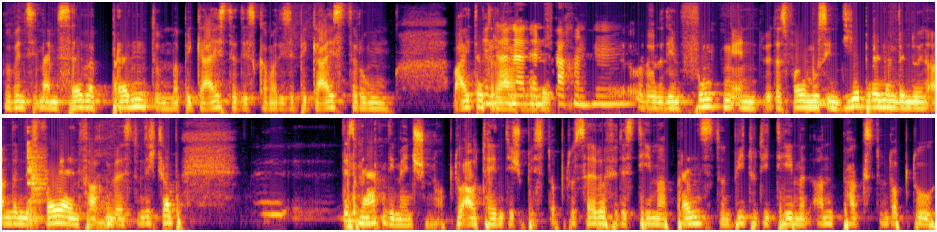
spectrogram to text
Nur wenn es in einem selber brennt und man begeistert ist, kann man diese Begeisterung weitertragen. In anderen entfachen. Hm. Oder, oder den Funken, das Feuer muss in dir brennen, wenn du in anderen das Feuer entfachen willst. Und ich glaube, das merken die Menschen, ob du authentisch bist, ob du selber für das Thema brennst und wie du die Themen anpackst und ob du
